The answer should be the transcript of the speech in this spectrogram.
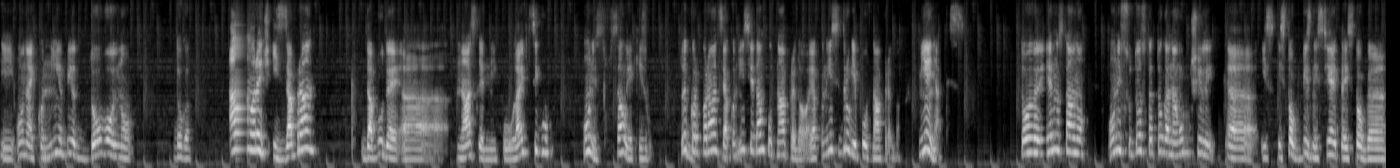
i onaj ko nije bio dovoljno dugo, ajmo reći izabran da bude nasljednik u Leipzigu, on je uvijek izgubljen. To je hmm. korporacija, ako nisi jedan put napredovao i ako nisi drugi put napredovao, mijenjate se. To je jednostavno, oni su dosta toga naučili uh, iz, iz tog biznis svijeta, iz tog, uh,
